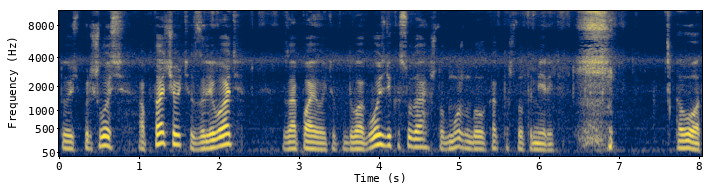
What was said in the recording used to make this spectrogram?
то есть пришлось обтачивать, заливать, запаивать вот два гвоздика сюда, чтобы можно было как-то что-то мерить. Вот.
